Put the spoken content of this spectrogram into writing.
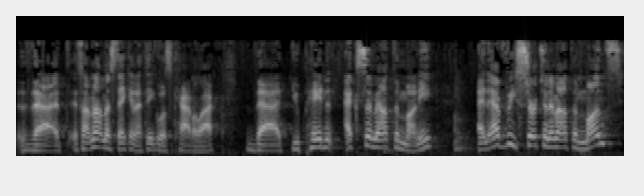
that, if I'm not mistaken, I think it was Cadillac, that you paid an X amount of money, and every certain amount of months,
